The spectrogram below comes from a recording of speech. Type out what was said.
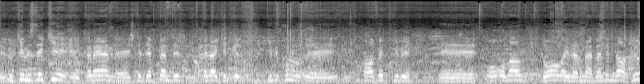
e, ülkemizdeki e, kanayan e, işte depremdir, felakettir gibi konu e, afet gibi e, o olan doğa olaylarına efendim ne yapıyor?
